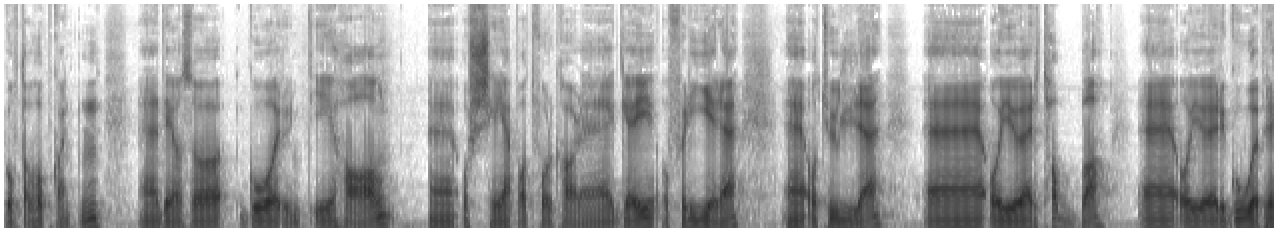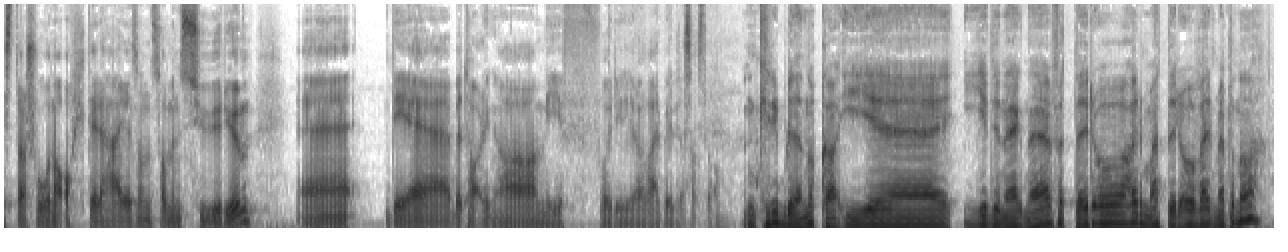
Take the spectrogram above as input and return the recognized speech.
godt av hoppkanten. Det å så gå rundt i hallen eh, og se på at folk har det gøy, og flire eh, og tulle. eh, Og gjør tabber. Og gjør gode prestasjoner. Alt dette her er et sånn sammensurium. Det er betalinga mi for å være på idrettsfestivalen. Kribler det noe i, eh, i dine egne føtter og armer etter å være med på noe, da?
